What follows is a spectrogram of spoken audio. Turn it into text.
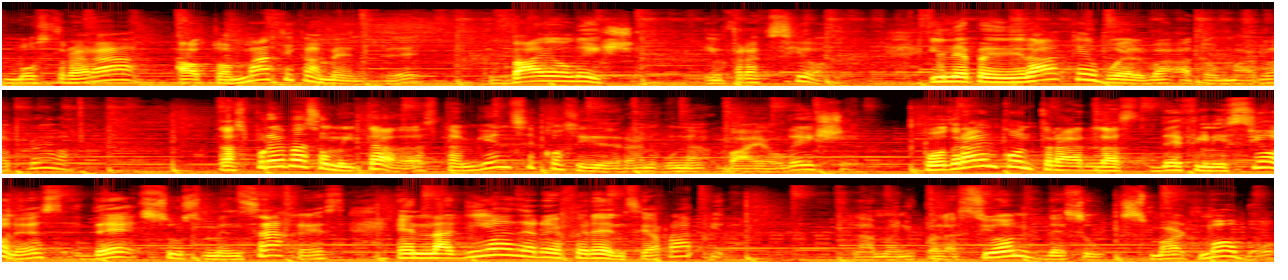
mostrará automáticamente violation, infracción, y le pedirá que vuelva a tomar la prueba. Las pruebas omitadas también se consideran una violation podrá encontrar las definiciones de sus mensajes en la guía de referencia rápida. La manipulación de su Smart Mobile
